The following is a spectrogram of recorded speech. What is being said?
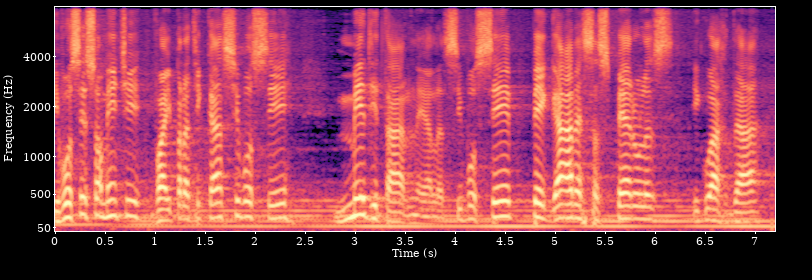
E você somente vai praticar se você meditar nelas, se você pegar essas pérolas e guardar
